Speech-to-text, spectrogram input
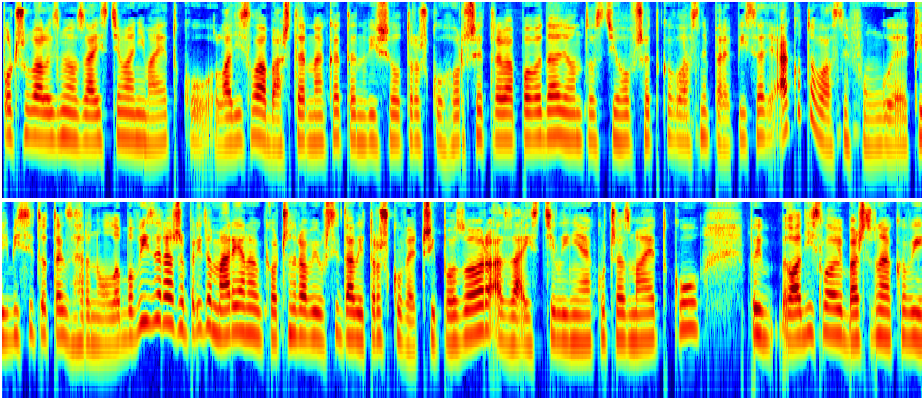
Počúvali sme o zaisťovaní majetku Ladislava Bašternáka, ten vyšiel trošku horšie, treba povedať, on to stihol všetko vlastne prepísať. Ako to vlastne funguje, keď by si to tak zhrnul? Lebo vyzerá, že pri tom Marianovi Kočnerovi už si dali trošku väčší pozor a zaistili nejakú časť majetku. Pri Ladislavovi Bašternákovi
